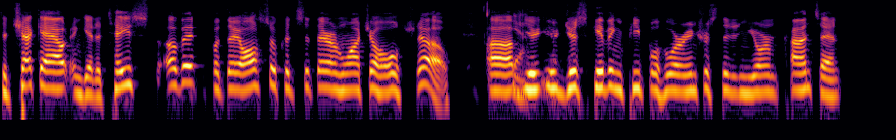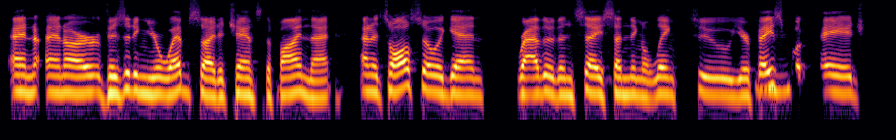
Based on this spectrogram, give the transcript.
to check out and get a taste of it, but they also could sit there and watch a whole show. Um, yeah. you're, you're just giving people who are interested in your content and and are visiting your website a chance to find that and it's also again rather than say sending a link to your mm-hmm. facebook page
